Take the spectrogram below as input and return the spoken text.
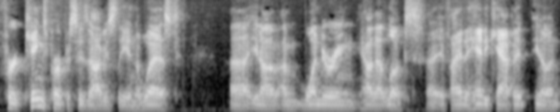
for Kings purposes, obviously in the West. Uh, you know, I'm wondering how that looks. Uh, if I had to handicap it, you know,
